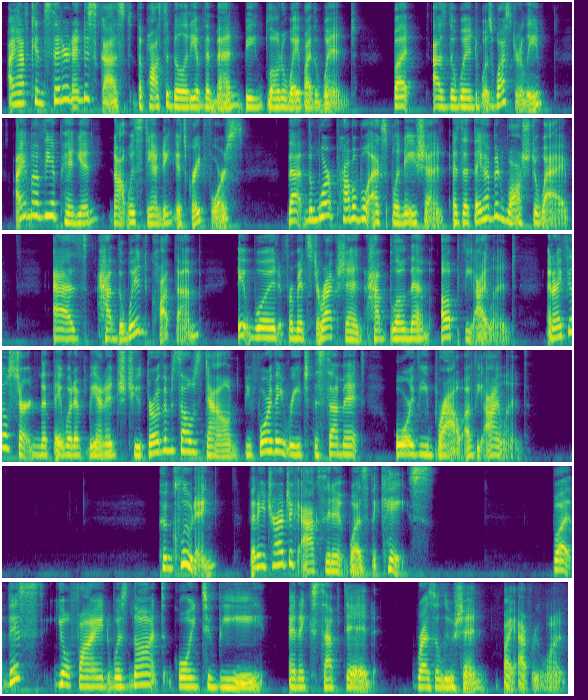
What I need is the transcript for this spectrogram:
I have considered and discussed the possibility of the men being blown away by the wind, but as the wind was westerly, I am of the opinion, notwithstanding its great force, that the more probable explanation is that they have been washed away, as had the wind caught them, it would, from its direction, have blown them up the island. And I feel certain that they would have managed to throw themselves down before they reached the summit or the brow of the island. Concluding that a tragic accident was the case. But this, you'll find, was not going to be an accepted resolution by everyone.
